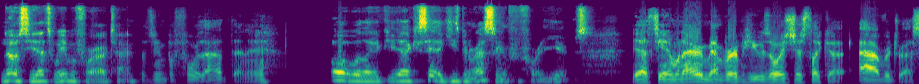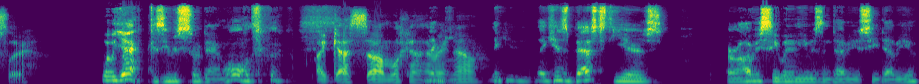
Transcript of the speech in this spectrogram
No, see, that's way before our time. that was even before that. Then, eh? Oh well, like yeah, like I say, like he's been wrestling for forty years. Yeah. See, and when I remember him, he was always just like a average wrestler. Well, yeah, because he was so damn old. I guess so. I'm looking at it right now. like, like his best years are obviously when he was in WCW.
